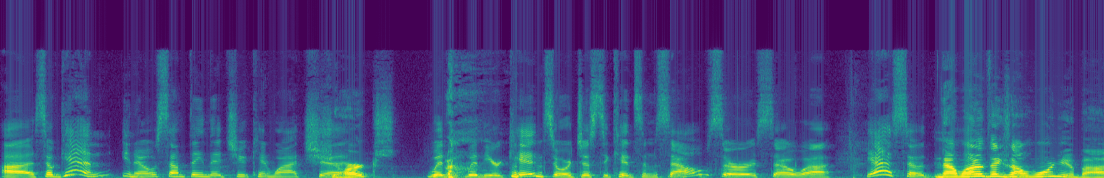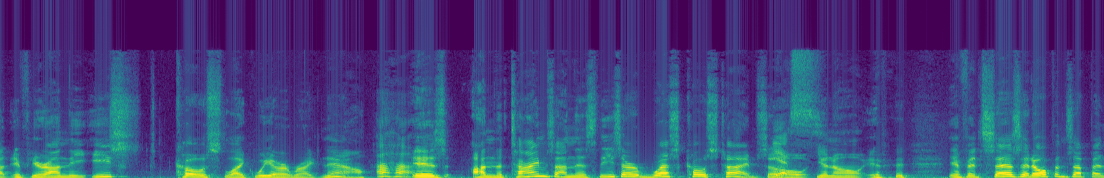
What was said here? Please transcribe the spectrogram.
uh, so again, you know, something that you can watch uh, Sharks. With with your kids or just the kids themselves, or so. Uh, yeah. So Now, one of the things I'll warn you about if you're on the East Coast like we are right now Uh-huh. is on the times on this, these are West Coast times. So, Yes. you know, if, if it says it opens up at,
